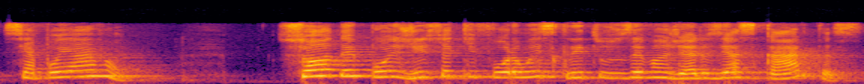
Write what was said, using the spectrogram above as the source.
se apoiavam. Só depois disso é que foram escritos os evangelhos e as cartas.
